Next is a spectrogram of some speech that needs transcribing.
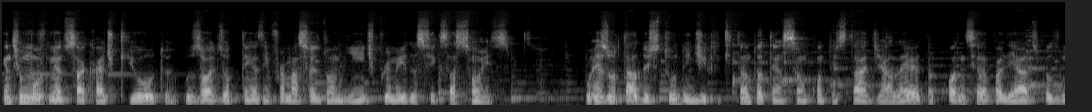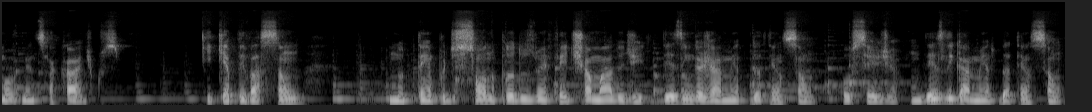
Entre um movimento sacádico e outro, os olhos obtêm as informações do ambiente por meio das fixações. O resultado do estudo indica que tanto a atenção quanto o estado de alerta podem ser avaliados pelos movimentos sacádicos, e que a privação no tempo de sono produz um efeito chamado de desengajamento da atenção, ou seja, um desligamento da atenção,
